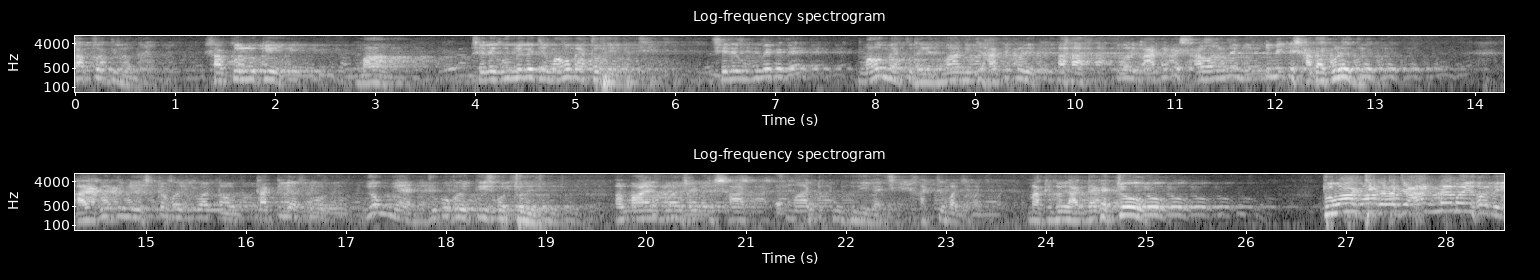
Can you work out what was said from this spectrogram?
সাফ করে দিল না। সাফ করল কে? মা। ছেলে ঘুমে গেছে, মাও ম্যাথর হয়ে গেছে। ছেলে ঘুমে গেছে, মাও ম্যাথর হয়ে গেছে। মা নিজে হাতে করে, আহা, তোমার গাটাকে সাবানে মেখে মেখে সাদা করে দিল আর এখন তুমি স্টক হয়ে you now thirty years for young man যুবক হয়ে ত্রিশ বছরের। আর মায়ের বয়স হয়ে গেছে ষাট, মা একটু কুকুরিয়ে গেছে, হাঁটতে পারছে মাকে তুমি রাগ দেখাচ্ছ? তোমার ঠিকানা জাহান্নামই হবে।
